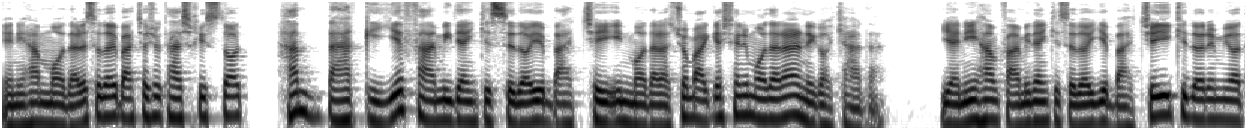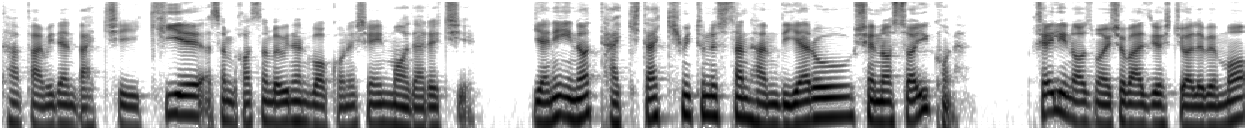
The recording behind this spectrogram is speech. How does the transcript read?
یعنی هم مادر صدای بچهش رو تشخیص داد هم بقیه فهمیدن که صدای بچه این مادر است. چون برگشتن این مادر رو نگاه کردن. یعنی هم فهمیدن که صدای یه بچه ای که داره میاد هم فهمیدن بچه کیه. اصلا می‌خواستن ببینن واکنش این مادره چیه. یعنی اینا تک تک می‌تونستن همدیگه رو شناسایی کنن. خیلی این آزمایش بعضیاش جالبه. ما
